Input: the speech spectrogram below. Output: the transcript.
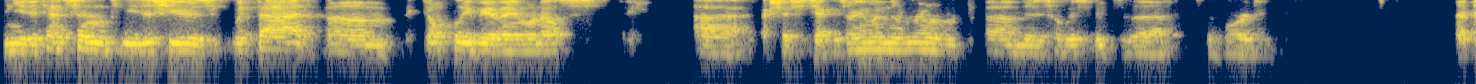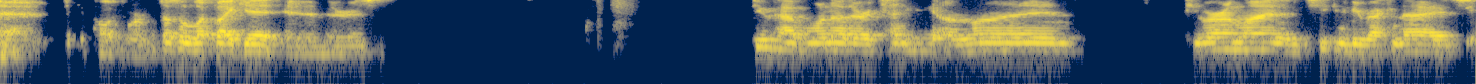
continued attention to these issues. With that, um, I don't believe we have anyone else. Uh, actually, I should check. Is there anyone in the room um, that is hoping to speak to the, to the board? Doesn't look like it, and there is do have one other attendee online. If you are online and seeking to be recognized,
